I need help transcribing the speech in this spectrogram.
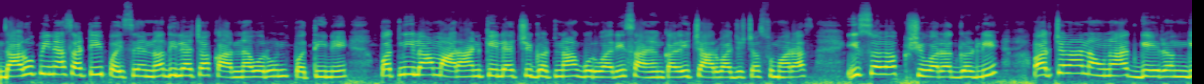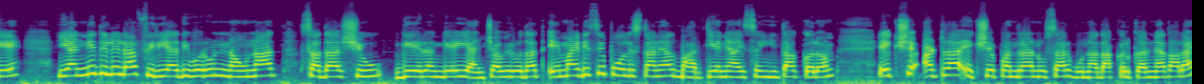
दारू पिण्यासाठी पैसे न दिल्याच्या कारणावरून पतीने पत्नीला मारहाण केल्याची घटना गुरुवारी सायंकाळी चार वाजेच्या सुमारास इसळक शिवारात घडली. अर्चना नवनाथ गेरंगे यांनी दिलेल्या फिर्यादीवरून नवनाथ सदाशिव गेरंगे यांच्या विरोधात M I D C police ठाण्यात भारतीय न्यायसंहिता कलम एकशे अठरा एकशे पंधरानुसार गुन्हा दाखल करण्यात आलाय.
